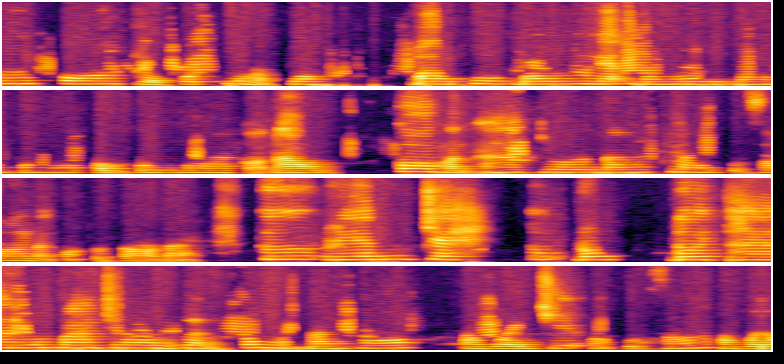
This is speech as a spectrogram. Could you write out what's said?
គឺស្គាល់ព្រះពុទ្ធជាម្ចាស់បើទោះបីអ្នកនឹងរៀនបានតាមកម្ពុជាណាក៏ដោយក៏មិនអាចយល់ដឹងផ្នែកកុសលនិងអកុសលដែរគឺរៀនចេះទុកដូចដោយថារៀនបានច្រើនអញ្ចឹងប៉ុន្តែមិនដឹងថាអ្វីជាអកុសលអ្វី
